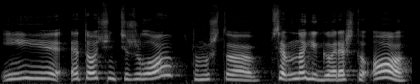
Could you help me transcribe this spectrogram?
И это очень тяжело, потому что все многие говорят, что «О,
